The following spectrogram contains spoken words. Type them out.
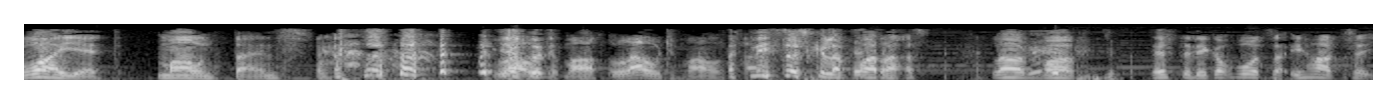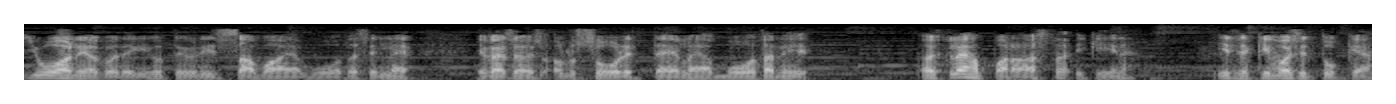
Quiet Mountains. Loud, ma- loud Mountain. niin se olisi kyllä paras. Loud Mountains. Ja sitten niinku muuta ihan se juoni on kuitenkin kun tyyli sama ja muuta silleen, joka se olisi ollut suunnitteilla ja muuta, niin olisi kyllä ihan parasta ikinä. Itsekin voisin tukea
